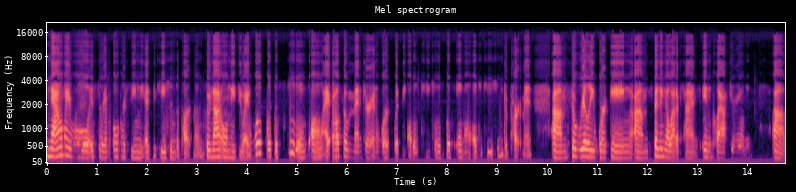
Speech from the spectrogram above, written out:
Now my role is sort of overseeing the education department. So not only do I work with the students, um, I also mentor and work with the other teachers within our education department. Um, so really working, um, spending a lot of time in classrooms, um,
